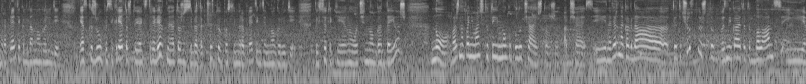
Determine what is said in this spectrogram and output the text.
мероприятий, когда много людей. Я скажу по секрету, что я экстраверт, но я тоже себя так чувствую после мероприятий, где много людей. Ты все-таки ну, очень много отдаешь, но важно понимать, что ты много получаешь тоже, общаясь. И, наверное, когда ты это чувствуешь, что возникает этот баланс и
